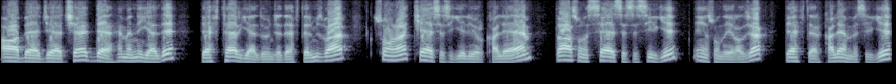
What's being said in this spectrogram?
A, B, C, Ç, D. Hemen ne geldi? defter geldi önce defterimiz var. Sonra K sesi geliyor kalem. Daha sonra S sesi silgi en sonda yer alacak. Defter, kalem ve silgi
